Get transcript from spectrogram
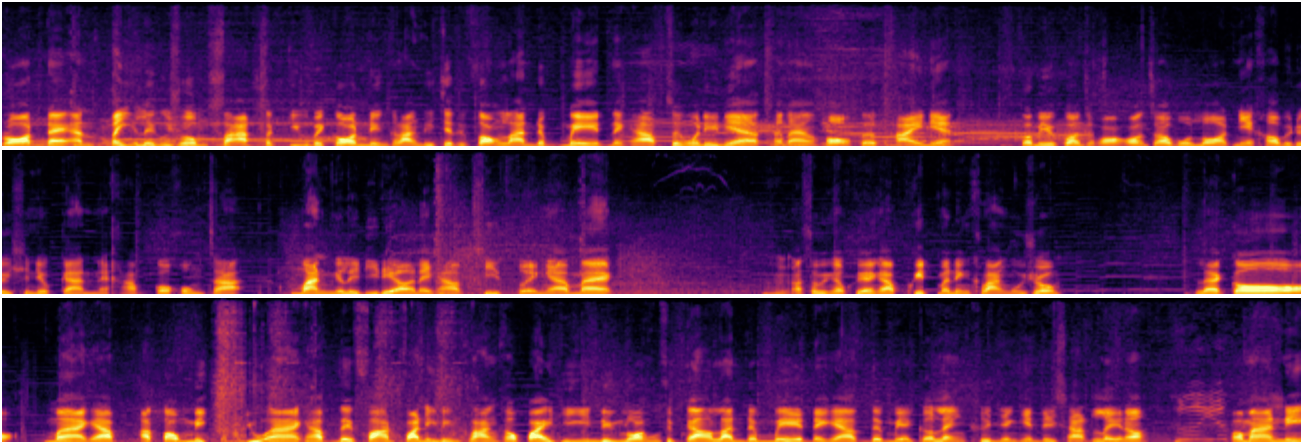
รอสได้อันติเลยคุณผู้ชมสาดสกิลไปก่อนหนึ่งครั้งที่ 72 ล้านดาเมจนะครับซึ่งวันนี้เนี่ยทางด้านของเซิร์ฟไทยเนี่ยก็มีอุปกรณ์เฉพาะของเจ้าโบรอสเนี่ยเข้าไปด้วยเช่นเดียวกันนะครับก็คงจะมันกันเลยทีเดียวนะครับฉีดสวยงามมากอัศวินกับเพื่อนครับควิดมาหนึ่งครั้งคุณผู้ชม แล้วก็มาครับอะตอมิก UR ครับ ได้ฟาดฟันอีกหนึ่งครั้งเข้าไปที่ 169 ล้านดาเมจนะครับดาเมจก็แรงขึ้นยังเห็นได้ชัดเลยเนาะประมาณนี้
